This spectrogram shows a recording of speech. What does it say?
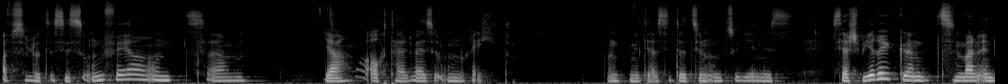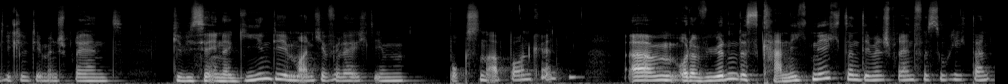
absolut. Es ist unfair und ähm, ja, auch teilweise Unrecht. Und mit der Situation umzugehen ist sehr schwierig und man entwickelt dementsprechend gewisse Energien, die manche vielleicht im Boxen abbauen könnten ähm, oder würden. Das kann ich nicht und dementsprechend versuche ich dann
